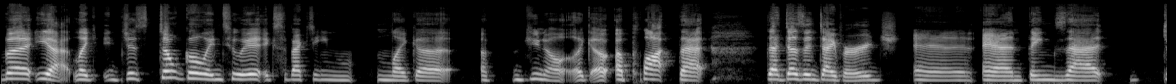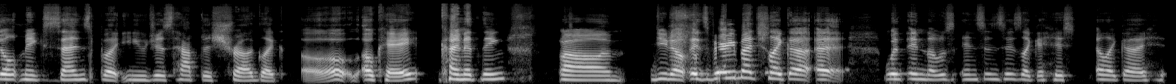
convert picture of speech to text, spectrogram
but yeah, like just don't go into it expecting like a a you know like a, a plot that that doesn't diverge and and things that don't make sense but you just have to shrug like oh okay kind of thing um you know it's very much like a, a within those instances like a his like a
